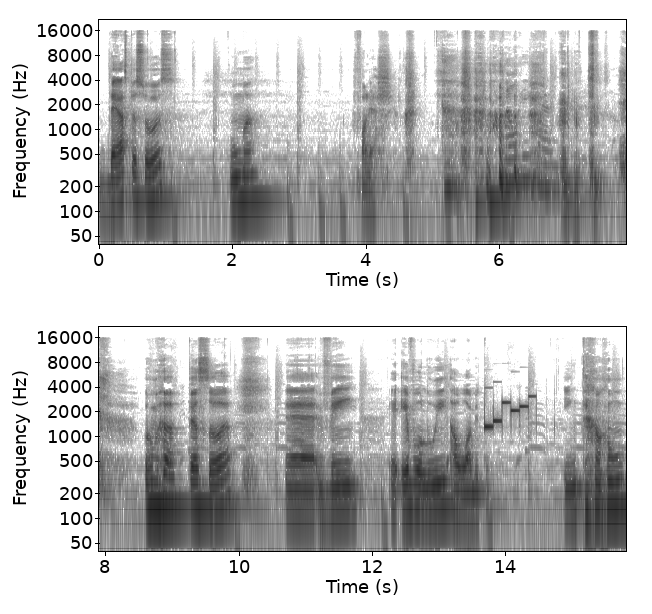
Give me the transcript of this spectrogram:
10 pessoas, uma falece. Não ri. Uma pessoa é, vem, é, evolui ao óbito. Então,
